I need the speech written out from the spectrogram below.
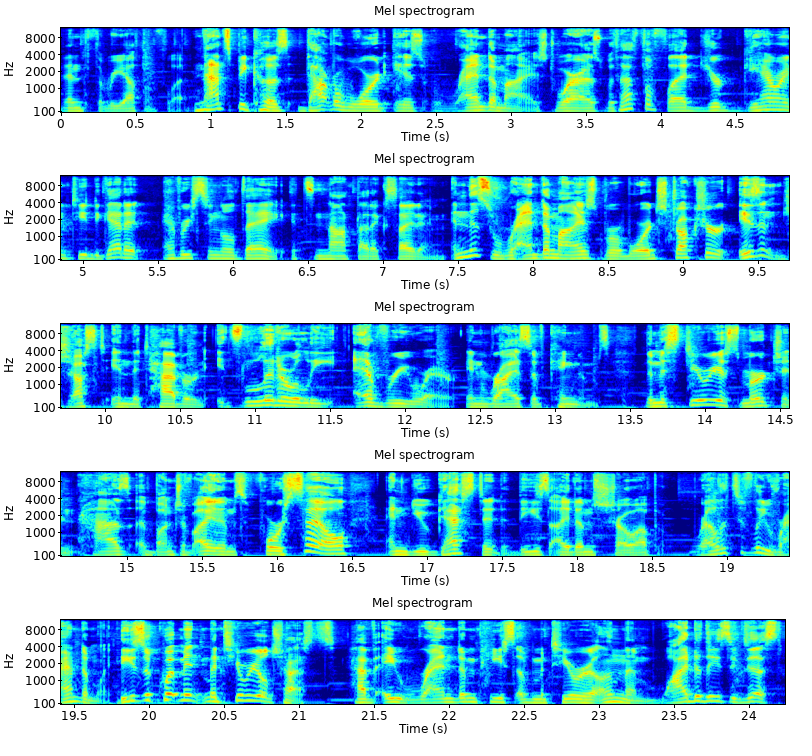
than three Ethelflaed and that's because that reward is randomized whereas with Ethelflaed you're guaranteed to get it every single day. It's not that exciting. And this randomized reward structure isn't just in the tavern. It's literally everywhere in rise of kingdoms. The mysterious merchant has a bunch of items for sale and you guessed it these items show up relatively randomly. These equipment material chests have a random piece of material in them. Why do these exist?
